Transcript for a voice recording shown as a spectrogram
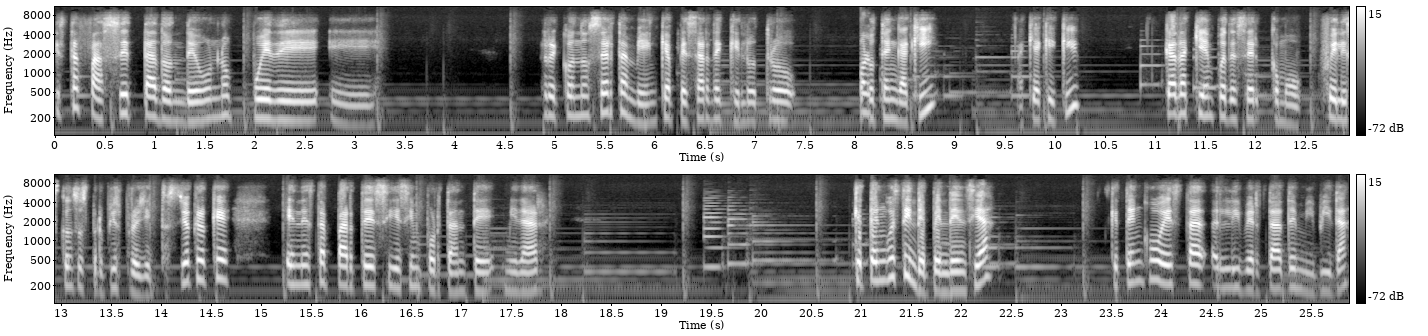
esta faceta donde uno puede eh, reconocer también que a pesar de que el otro lo tenga aquí, aquí, aquí, aquí, cada quien puede ser como feliz con sus propios proyectos. Yo creo que en esta parte sí es importante mirar que tengo esta independencia, que tengo esta libertad de mi vida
